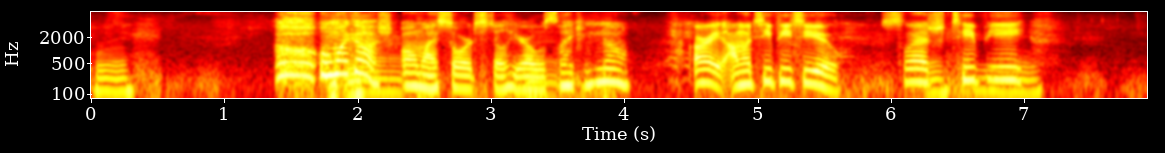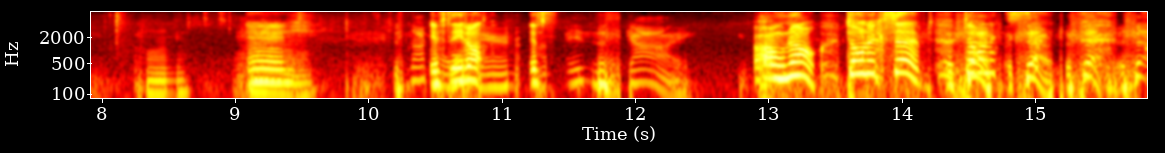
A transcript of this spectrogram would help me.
crush. oh my gosh! Oh, my sword's still here. I was like, no. All right, I'm gonna TP to you. Slash TP. Con. It's not if they don't- if- in the sky. Oh no! Don't accept! Don't Accept, accept! accept, accept,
